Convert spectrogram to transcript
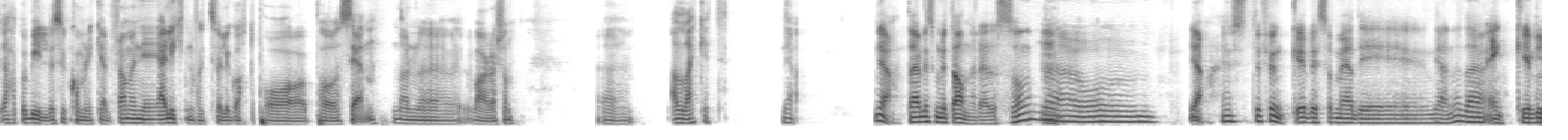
Her på bildet så kommer den ikke helt fram, men jeg likte den faktisk veldig godt på, på scenen når den var der sånn. Uh, I like it. Ja. ja. Det er liksom litt annerledes sånn. Mm. Det er jo ja, det funker liksom med de greiene. Det er jo enkel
